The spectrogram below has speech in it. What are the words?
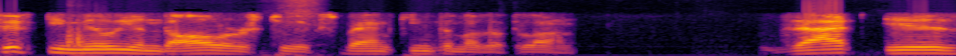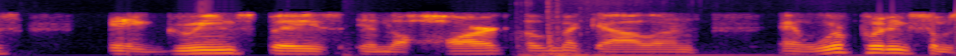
$50 million to expand Quinta Mazatlan. That is a green space in the heart of McAllen, and we're putting some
